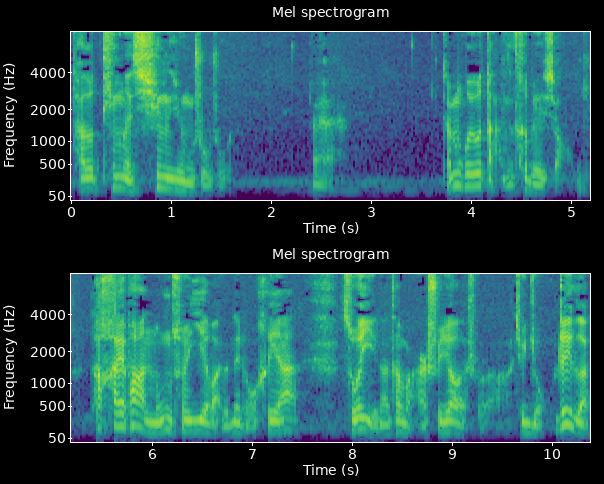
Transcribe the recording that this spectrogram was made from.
他都听得清清楚楚的。哎，咱们鬼友胆子特别小，他害怕农村夜晚的那种黑暗，所以呢，他晚上睡觉的时候啊，就有这个。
